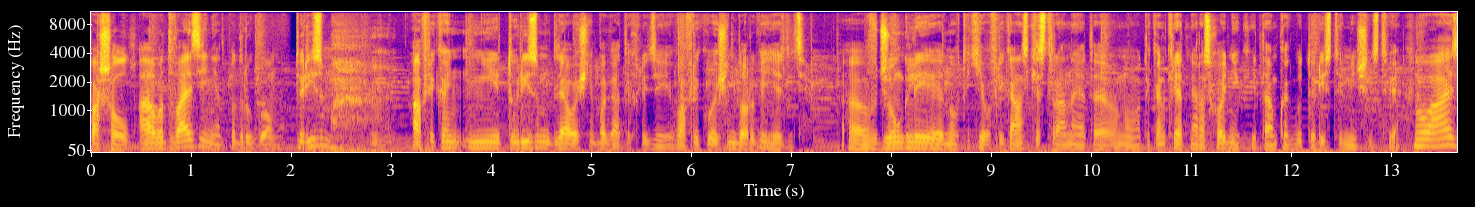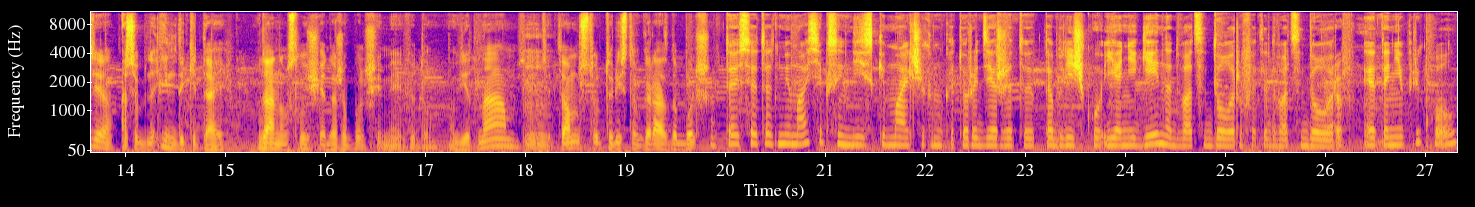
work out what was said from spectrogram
пошел. А вот в Азии нет, по-другому. Туризм. Мгм. Африка не туризм для очень богатых людей. В Африку очень дорого ездить. Э, В джунгли, ну, такие африканские страны, это, ну, это конкретный расходник, и там как бы туристы в меньшинстве. Ну, а Азия, особенно Индокитай, в данном случае я даже больше имею в виду. Вьетнам, эти, там туристов гораздо больше. То есть этот мимасик с индийским мальчиком, который держит табличку «Я не гей» на 20 долларов, это 20 долларов. Это не прикол,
